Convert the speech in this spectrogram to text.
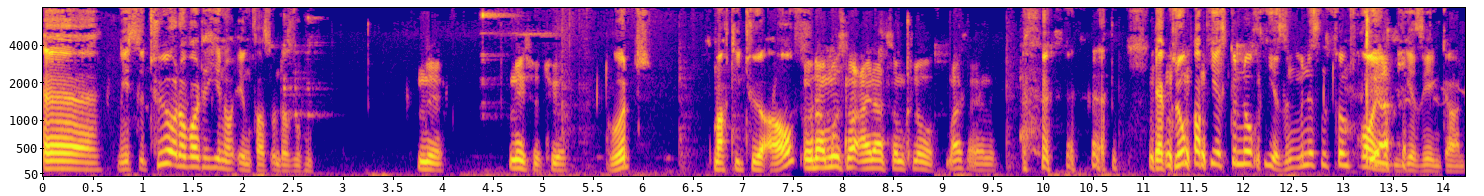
Äh, nächste Tür oder wollt ihr hier noch irgendwas untersuchen? Nee. Nächste Tür. Gut. Ich mach die Tür auf. Oder muss noch einer zum Klo? Weiß man ja nicht. Der Klopapier ist genug hier. Sind mindestens fünf Rollen, Ja. die ich hier sehen kann.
